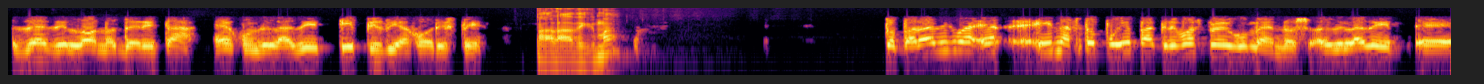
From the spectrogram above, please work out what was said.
δεν δηλώνονται ρητά. Έχουν δηλαδή τύποι διαχωριστεί. Παράδειγμα; Το παράδειγμα ε, ε, είναι αυτό που είπα ακριβώς προηγουμένως. Δηλαδή ε,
